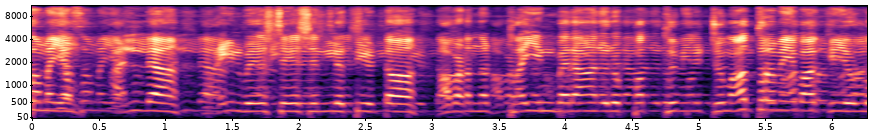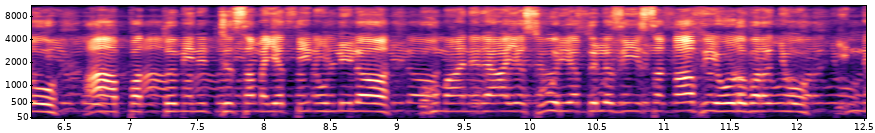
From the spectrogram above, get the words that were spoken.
സമയം അല്ല റെയിൽവേ സ്റ്റേഷനിൽ എത്തിയിട്ട് അവിടുന്ന് ട്രെയിൻ വരാൻ ഒരു പത്ത് മിനിറ്റ് മാത്രമേ ബാക്കിയുള്ളൂ. ആ പത്ത് മിനിറ്റ് സമയത്തിനുള്ളിൽ ബഹുമാനരായ സൂര്യ അബ്ദുൽ അസീസ് സഖാഫിയോട് പറഞ്ഞു ഇന്ന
